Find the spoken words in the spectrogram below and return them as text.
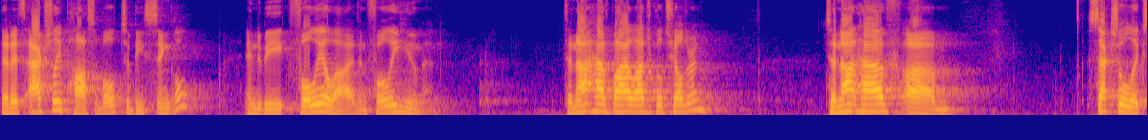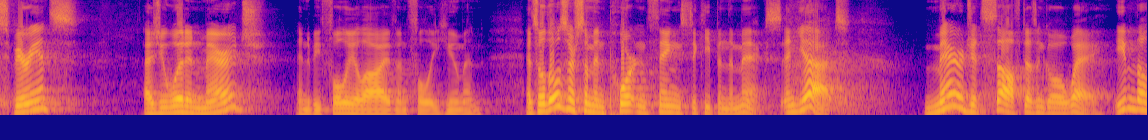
that it's actually possible to be single and to be fully alive and fully human. To not have biological children, to not have um, sexual experience as you would in marriage, and to be fully alive and fully human. And so, those are some important things to keep in the mix. And yet, marriage itself doesn't go away. Even though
